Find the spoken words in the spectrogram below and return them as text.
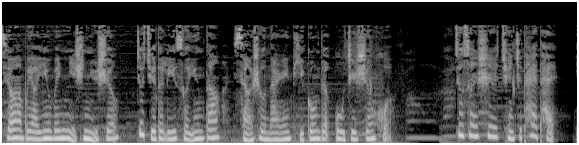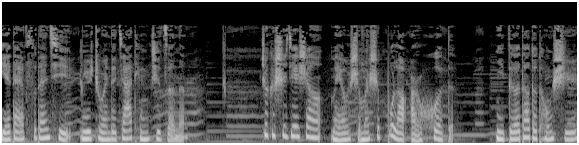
千万不要因为你是女生，就觉得理所应当享受男人提供的物质生活。就算是全职太太，也得负担起女主人的家庭职责呢。这个世界上没有什么是不劳而获的，你得到的同时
